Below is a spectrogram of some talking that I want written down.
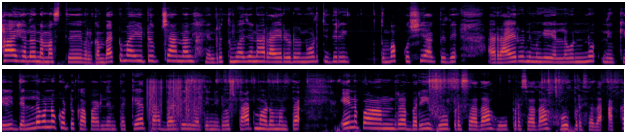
ಹಾಯ್ ಹಲೋ ನಮಸ್ತೆ. Welcome back to my YouTube channel ಎಲ್ಲರೂ ತುಂಬ ಜನ ರಾಯರುಡು ವಿಡಿಯೋ ನೋಡ್ತಿದ್ದೀರಿ. ತುಂಬ ಖುಷಿ ಆಗ್ತಿದೆ. ಆ ರಾಯರು ನಿಮಗೆ ಎಲ್ಲವನ್ನು, ನೀವು ಕೇಳಿದ್ದೆಲ್ಲವನ್ನು ಕೊಟ್ಟು ಕಾಪಾಡಲಿ ಅಂತ ಕೇಳ್ತಾ ಬರ್ರಿ. ಇವತ್ತಿನ ವಿಡಿಯೋ ಸ್ಟಾರ್ಟ್ ಮಾಡೋಮಂತ ಏನಪ್ಪ ಅಂದ್ರೆ ಬರೀ ಹೂ ಪ್ರಸಾದ ಹೂ ಪ್ರಸಾದ ಹೂ ಪ್ರಸಾದ ಅಕ್ಕ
